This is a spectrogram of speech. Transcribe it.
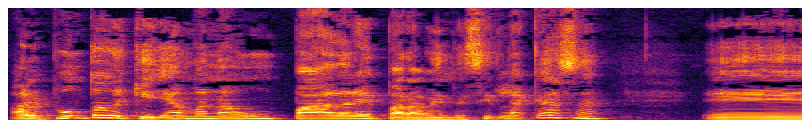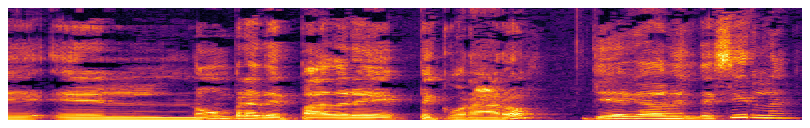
Al punto de que llaman a un padre para bendecir la casa. Eh, el nombre de padre Pecoraro llega a bendecirla.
